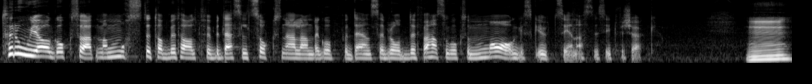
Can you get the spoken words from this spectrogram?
tror jag också att man måste ta betalt för Bedazzled Sox när alla andra går på Dancer Brodde. För han såg också magisk ut senast i sitt försök. Mm.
